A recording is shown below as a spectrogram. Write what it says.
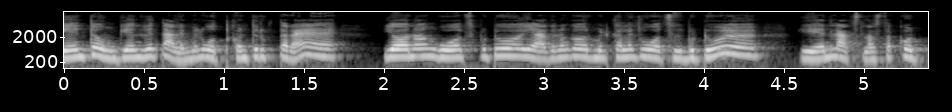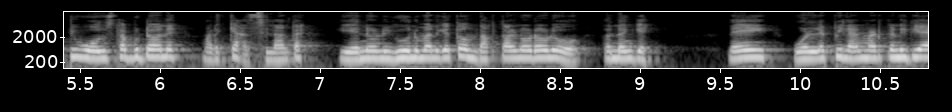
ಏನ್ ತಂಗಿ ಅಂದ್ರೆ ತಲೆ ಮೇಲೆ ಒತ್ಕೊಂಡ್ ಯೋ, ನಂಗೆ ಓದಿಸ್ಬಿಟ್ಟು ಯಾವ್ದನ್ನ ಗೌರ್ಮೆಂಟ್ ಕಾಲೇಜ್ ಓದಿಸ್ಬಿಟ್ಟು ಏನ್ ಲಕ್ಷ ಲಕ್ಷ ಕೊಟ್ಟು ಓದಿಸ್ತಾ ಬಿಟ್ಟು ಅವನಿ. ಮಾಡಿ ಕೆಲಸ ಅಂತ. ಏನು ಇವನು ಮನೆಗೆ ತೊಂದಾಗ್ತಾಳೆ ನೋಡೋಳು ನಂಗೆ ನೈ ಒಳ್ಳೆ ಪಿಲಾನ್ ಮಾಡ್ಕೊಂಡಿದ್ಯಾ?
